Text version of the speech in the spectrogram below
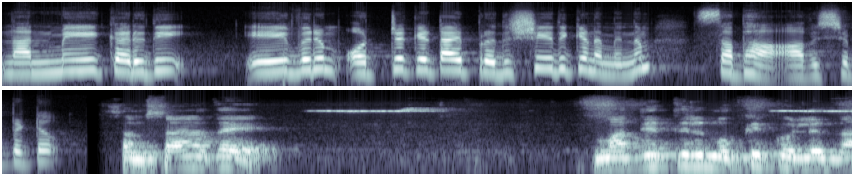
നന്മയെ കരുതി ഏവരും ഒറ്റക്കെട്ടായി പ്രതിഷേധിക്കണമെന്നും സഭ ആവശ്യപ്പെട്ടു. സംസ്ഥാനത്തെ മദ്യത്തിൽ മുക്കിക്കൊല്ലുന്ന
